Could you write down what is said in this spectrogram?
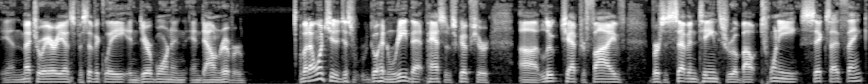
in metro area, specifically in Dearborn and, and downriver. But I want you to just go ahead and read that passage of scripture, uh, Luke chapter five, verses seventeen through about twenty six, I think,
